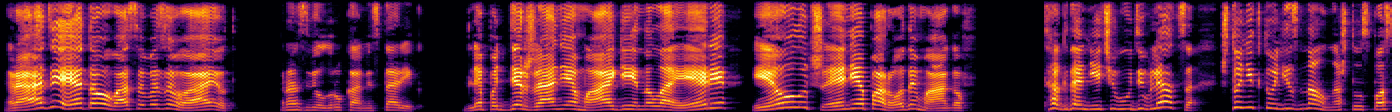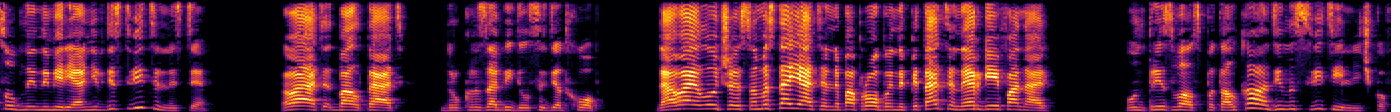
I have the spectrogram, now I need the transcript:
«Ради этого вас и вызывают», — развел руками старик. «Для поддержания магии на Лаэре и улучшения породы магов». Тогда нечего удивляться, что никто не знал, на что способны намеряне в действительности. «Хватит болтать!» — вдруг разобиделся дед Хоп. «Давай лучше самостоятельно попробуй напитать энергией фонарь!» Он призвал с потолка один из светильничков.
